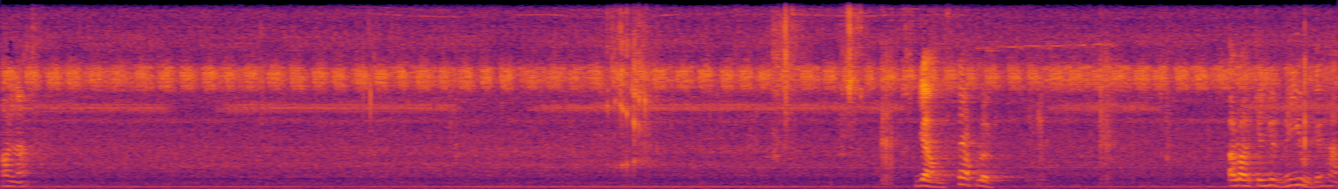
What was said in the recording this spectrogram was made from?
เอานะอย่างแซ่บเลย อร่อยจนหยุดไม่อยู่ด้วยค่ะ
